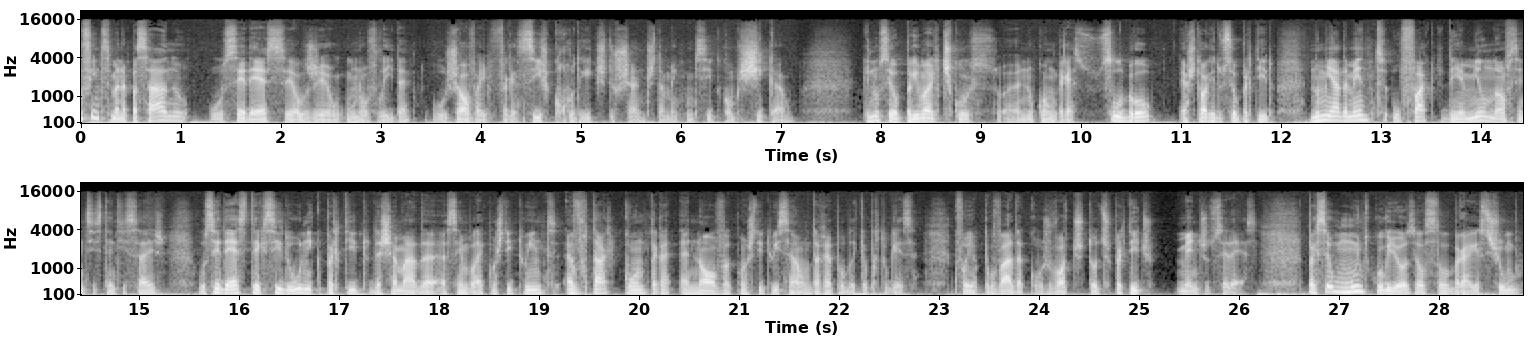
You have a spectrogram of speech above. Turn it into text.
fim de semana passado, o CDS elegeu um novo líder, o jovem Francisco Rodrigues dos Santos, também conhecido como Chicão, que no seu primeiro discurso eh, no Congresso celebrou a história do seu partido, nomeadamente o facto de, em 1976, o CDS ter sido o único partido da chamada Assembleia Constituinte a votar contra a nova Constituição da República Portuguesa, que foi aprovada com os votos de todos os partidos, menos do CDS. Pareceu muito curioso ele celebrar esse chumbo,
